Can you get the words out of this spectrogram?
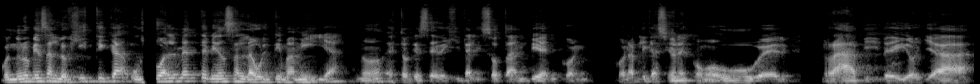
cuando uno piensa en logística, usualmente piensa en la última milla, ¿no? Esto que se digitalizó también con, con aplicaciones como Uber, Rappi, Pedidos Ya,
